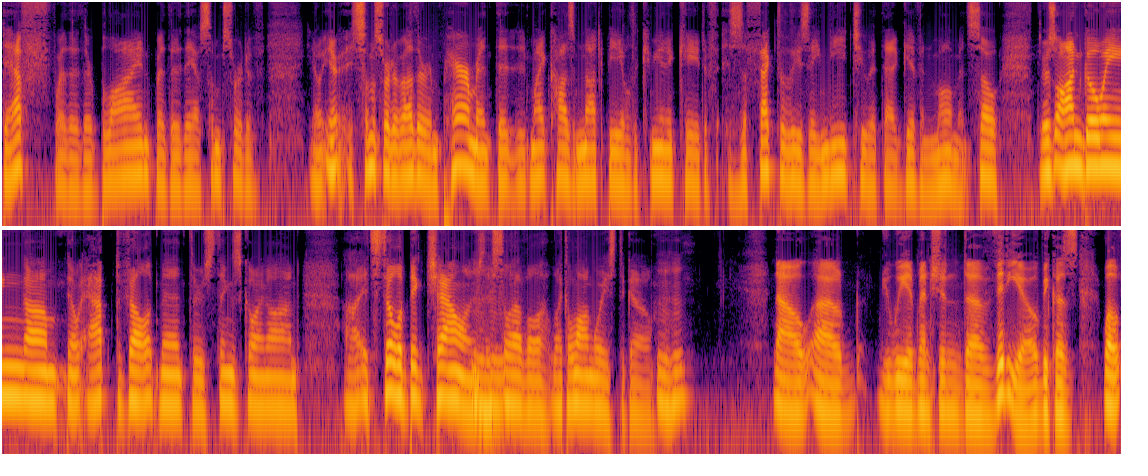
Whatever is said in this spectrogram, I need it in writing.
deaf, whether they're blind, whether they have some sort of you know some sort of other impairment that it might cause them not to be able to communicate as effectively as they need to at that given moment. So there's ongoing um, you know app development. There's things going on. Uh, it's still a big challenge. Mm-hmm. They still have a, like a long ways to go. Mm-hmm. Now, uh, we had mentioned uh, video because, well,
